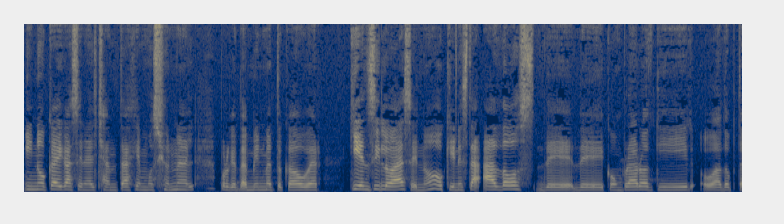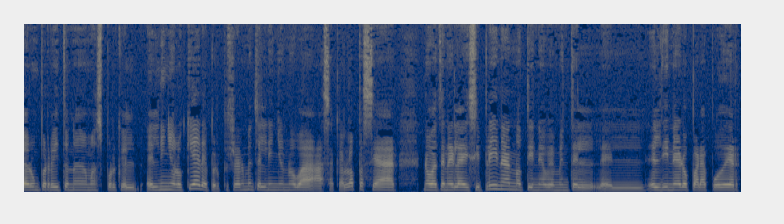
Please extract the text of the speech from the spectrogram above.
y no caigas en el chantaje emocional, porque también me ha tocado ver quien sí lo hace, ¿no? O quien está a dos de, comprar o adquirir o adoptar un perrito nada más porque el, niño lo quiere, pero pues realmente el niño no va a sacarlo a pasear, no va a tener la disciplina, no tiene obviamente el, el, el dinero para poder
